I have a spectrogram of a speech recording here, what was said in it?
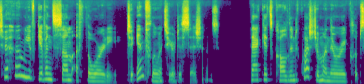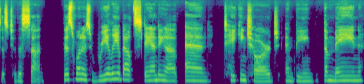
to whom you've given some authority to influence your decisions. That gets called into question when there are eclipses to the sun. This one is really about standing up and taking charge and being the main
